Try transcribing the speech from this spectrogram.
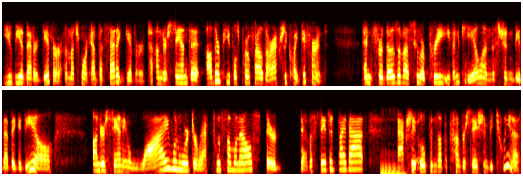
you be a better giver, a much more empathetic giver, to understand that other people's profiles are actually quite different. And for those of us who are pretty even keel, and this shouldn't be that big a deal, understanding why, when we're direct with someone else, they're devastated by that mm. actually opens up a conversation between us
